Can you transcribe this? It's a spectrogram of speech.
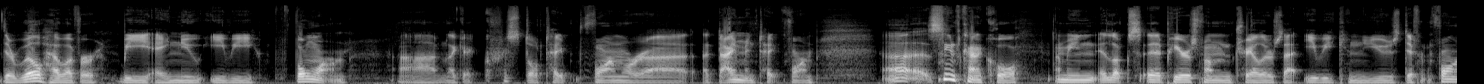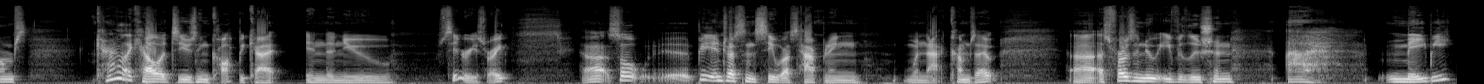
There will, however, be a new Eevee form, uh, like a crystal type form or a, a diamond type form. Uh, seems kind of cool. I mean, it looks, it appears from trailers that Eevee can use different forms, kind of like how it's using Copycat in the new series, right? Uh, so it'd be interesting to see what's happening when that comes out. Uh, as far as the new evolution, uh, maybe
